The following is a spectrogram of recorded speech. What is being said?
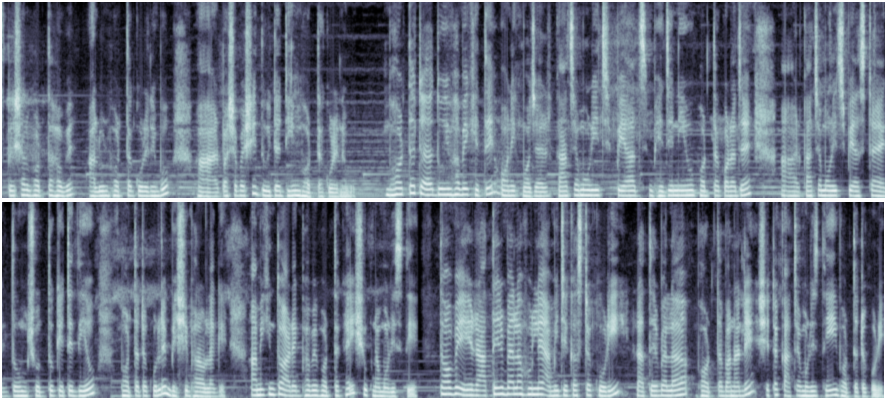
স্পেশাল ভর্তা হবে। আলুর ভর্তা করে নেব, আর পাশাপাশি দুইটা ডিম ভর্তা করে নেব। ভর্তাটা দুইভাবে খেতে অনেক মজার। কাঁচামরিচ, পেঁয়াজ ভেজে নিয়েও ভর্তা করা যায়। আর কাঁচামরিচ, পেঁয়াজটা একদম সদ্য কেটে দিয়েও ভর্তাটা করলে বেশি ভালো লাগে। আমি কিন্তু আরেকভাবে ভর্তা খাই শুকনা মরিচ দিয়ে। তবে রাতের বেলা হলে আমি যে কাজটা করি, রাতের বেলা ভর্তা বানালে সেটা কাঁচামরিচ দিয়েই ভর্তাটা করি।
